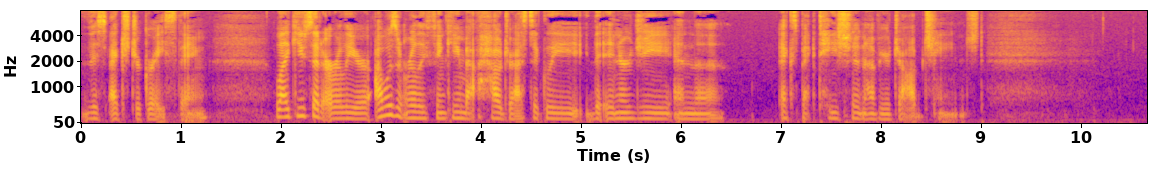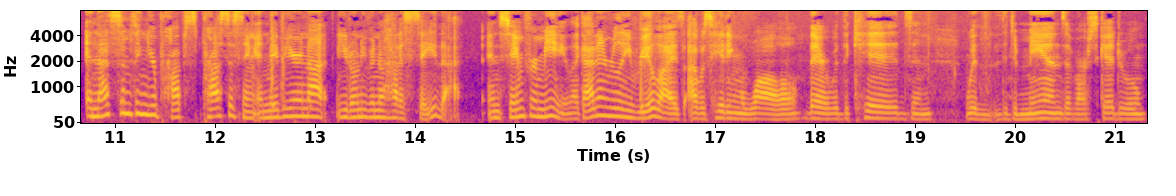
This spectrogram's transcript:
this extra grace thing. Like you said earlier, I wasn't really thinking about how drastically the energy and the expectation of your job changed. And that's something you're processing, and maybe you're not, you don't even know how to say that. And same for me. Like, I didn't really realize I was hitting a wall there with the kids and with the demands of our schedule.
